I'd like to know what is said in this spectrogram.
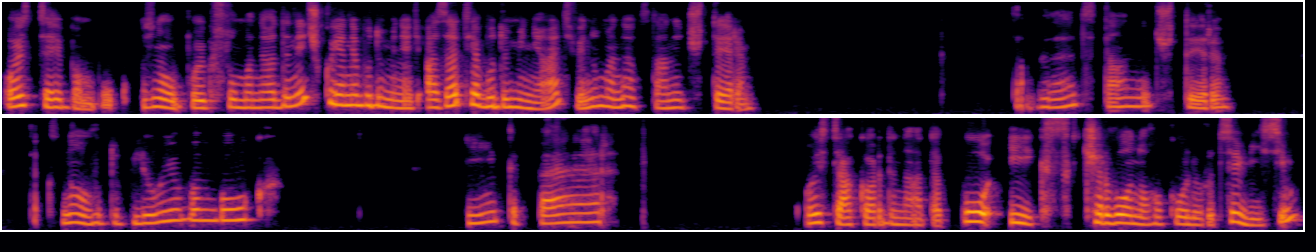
Ось цей бамбук. Знову по іксу у мене одиничку, я не буду міняти, а Z я буду міняти, він у мене стане 4. Так, Z стане 4. Так, знову дублюю бамбук. І тепер ось ця координата. По Х червоного кольору це 8.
